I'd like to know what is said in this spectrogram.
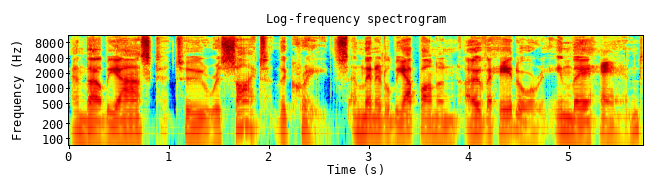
and they'll be asked to recite the creeds, and then it'll be up on an overhead or in their hand,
